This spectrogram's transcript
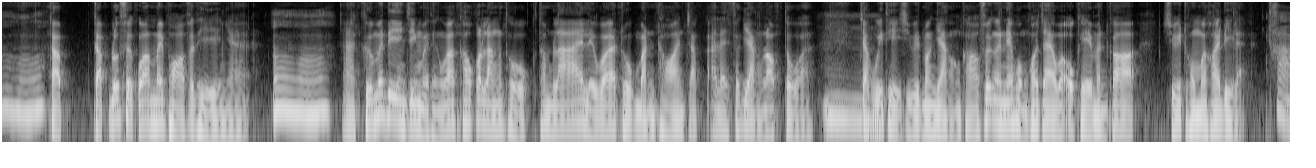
อือฮะๆกับกับรู้สึกว่าไม่พอสักทีอย่างเงี้ยอือฮะอ่าคือไม่ดีจริงๆ หมายถึงว่าเขากำลังถูกทำร้ายหรือว่าถูกบั่นทอนจากอะไรสักอย่างรอบตัวอืมจากวิถีชีวิตบางอย่างของเขา ซึ่งอันเนี้ยผมเข้าใจว่าโอเค มันก็ชีวิตคงไม่ค่อยดีแหละ ค่ะ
